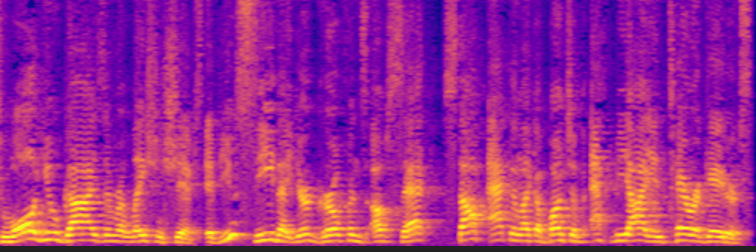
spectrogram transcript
To all you guys in relationships, if you see that your girlfriend's upset, stop acting like a bunch of FBI interrogators,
